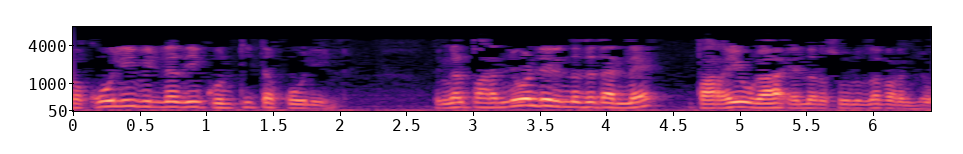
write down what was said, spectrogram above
വക്കൂലി വില്ലതി കുന്തി തക്കൂലി നിങ്ങൾ പറഞ്ഞുകൊണ്ടിരുന്നത് തന്നെ പറയുക എന്ന് റസൂലുള്ള പറഞ്ഞു.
